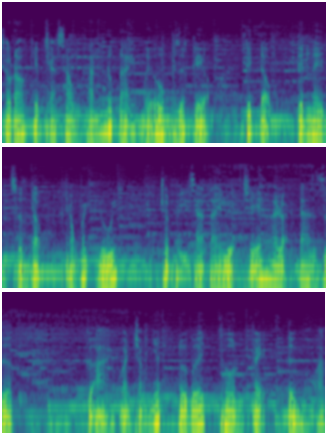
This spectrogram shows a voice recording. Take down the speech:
Sau đó kiểm tra xong, hắn lúc này mới ôm dược liệu, Kích động tiến lên sơn động trong vách núi, chuẩn bị ra tay luyện chế hai loại đan dược cửa ải quan trọng nhất đối với thôn phệ tử hỏa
